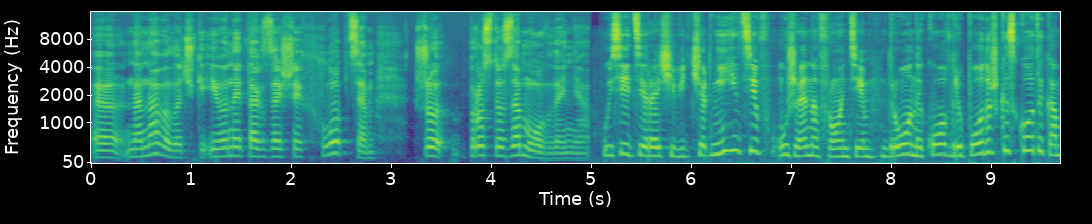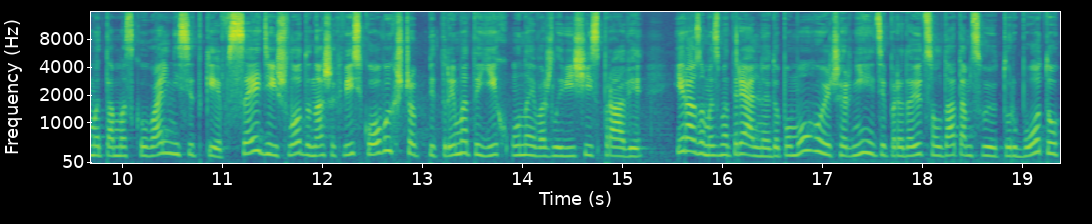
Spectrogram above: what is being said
е, на наволочки, і вони так зайшли хлопцям, що просто замовлення. Усі ці речі від чернігівців уже на фронті. Дрони, ковдри, подушки з котиками та маскувальні сітки все дійшло до наших військових, щоб підтримати їх у найважливішій справі. І разом із матеріальною допомогою чернігівці передають солдатам свою турботу,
